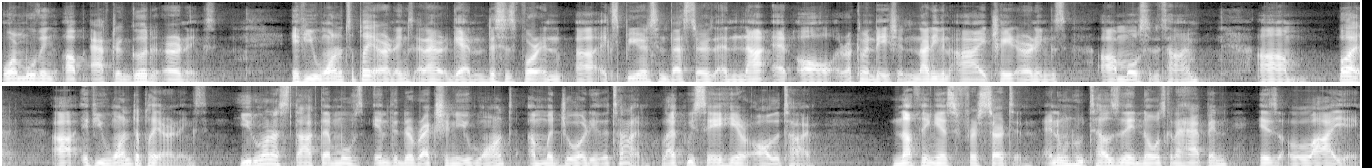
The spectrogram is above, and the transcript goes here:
or moving up after good earnings. If you wanted to play earnings, and I, again, this is for uh, experienced investors and not at all a recommendation. Not even I trade earnings uh, most of the time. Um, but uh, if you want to play earnings, you'd want a stock that moves in the direction you want a majority of the time. Like we say here all the time, nothing is for certain. Anyone who tells you they know what's going to happen is lying.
